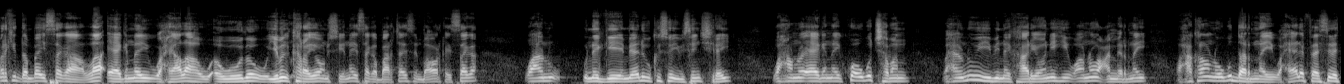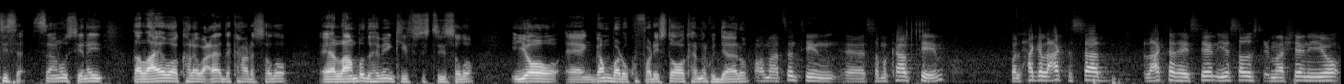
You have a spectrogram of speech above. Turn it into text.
markii dambe isaga la eegnay waxyaalaha uu awoodo uu iibin karayo aanu siinay isaga bartisin baawarka isaga waxaanu nageeyey meelihuu ka soo iibsan jiray. Waxaanu eegnay kuwa ugu jaban waxaanu u iibinay kaaryoonihii waanu u camirnay waxaa kaloo ugu darnay waxyaala fasilitisa sidaan u siinay dalaayadoo kale wacdaada ka hadhsado laambadu habeenkii fistiisado iyo gambadhu ku fadhiisto oo kale markuu daalo. Waa mahadsantihiin samakaab team. Bal xagga lacagta saad lacagtaad haysteen iyo saad u isticmaasheen iyo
